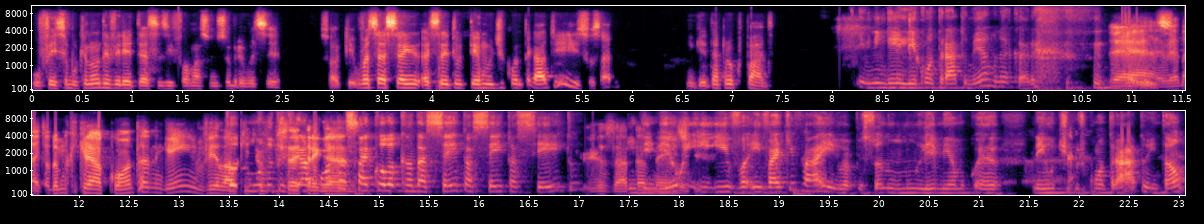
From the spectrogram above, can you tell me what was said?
o Facebook não deveria ter essas informações sobre você. Só que você aceita o termo de contrato e é isso, sabe? Ninguém está preocupado. E ninguém lê contrato mesmo, né, cara? É, é, é verdade. Todo mundo que cria a conta, ninguém vê lá Todo o que, mundo que tá cria a conta sai colocando aceito, aceito, aceito, entendeu? Exatamente. E, e va- e vai que vai. A pessoa não, não lê mesmo é, nenhum tipo de contrato, então.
